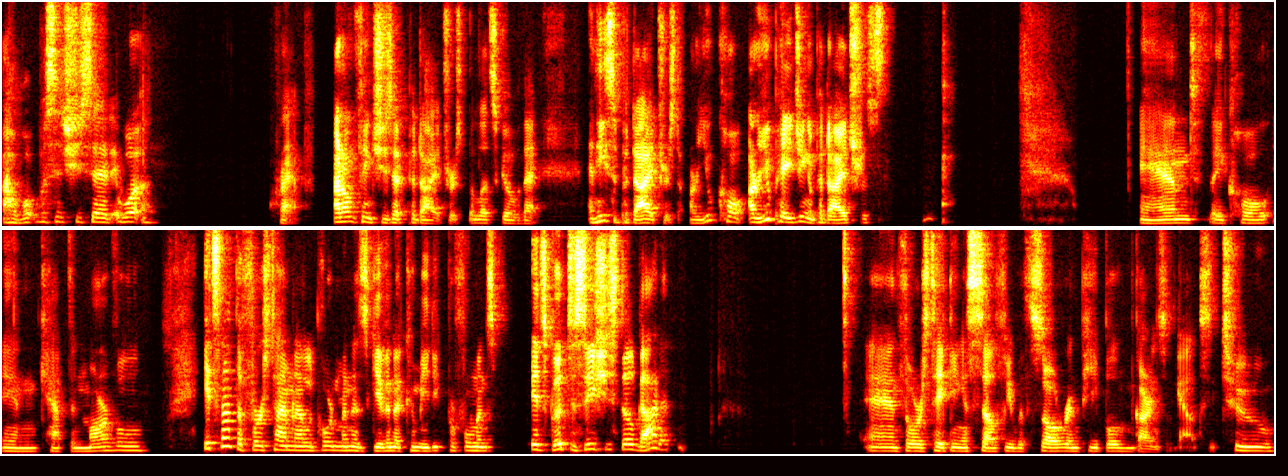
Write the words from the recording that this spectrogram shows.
Oh what was it she said? What crap. I don't think she said podiatrist but let's go with that and he's a podiatrist are you call are you paging a podiatrist and they call in Captain Marvel it's not the first time Natalie Portman has given a comedic performance it's good to see she still got it and Thor's taking a selfie with Sovereign people Guardians of Galaxy 2.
